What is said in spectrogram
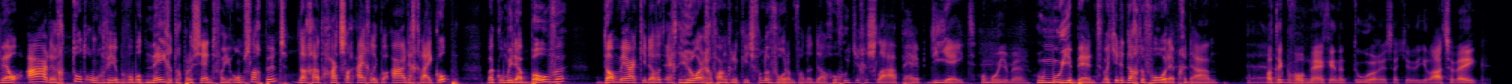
wel aardig tot ongeveer bijvoorbeeld 90% van je omslagpunt. Dan gaat hartslag eigenlijk wel aardig gelijk op. Maar kom je daarboven, dan merk je dat het echt heel erg afhankelijk is van de vorm van de dag. Hoe goed je geslapen hebt, dieet, hoe moe je bent. hoe moe je bent, wat je de dag ervoor hebt gedaan. Ehm, Wat ik bijvoorbeeld merk in een tour is dat je die laatste week.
